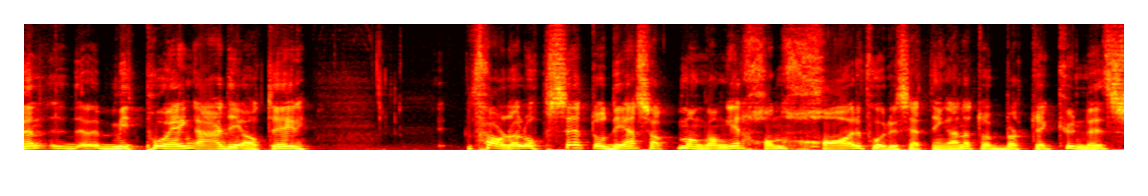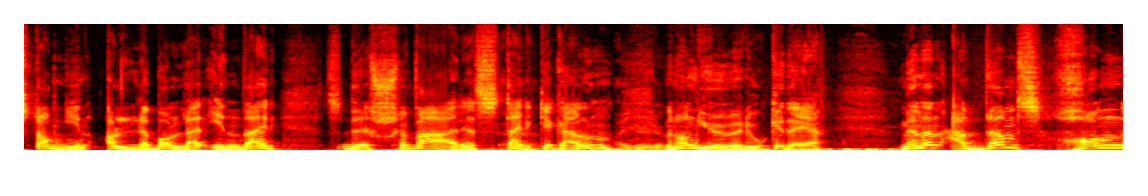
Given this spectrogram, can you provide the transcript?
Men mitt poeng er det at der, Fardal Opseth, og det er sagt mange ganger, han har forutsetningene til å burde kunne stange inn alle baller inn der. Det svære, sterke callen. Men han gjør jo ikke det. Men en Adams, han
